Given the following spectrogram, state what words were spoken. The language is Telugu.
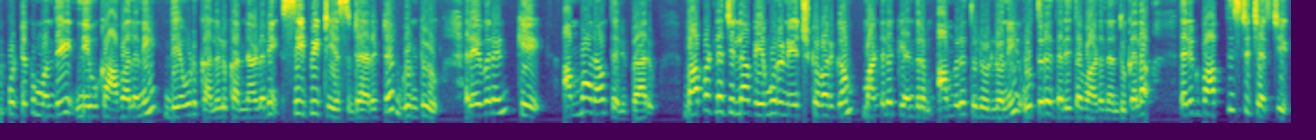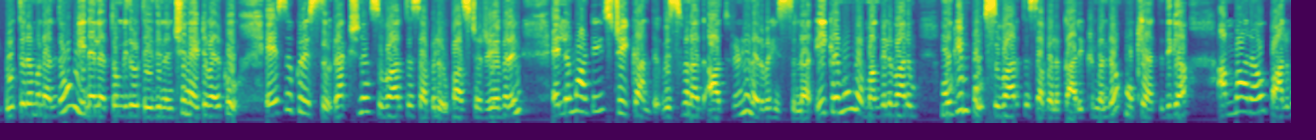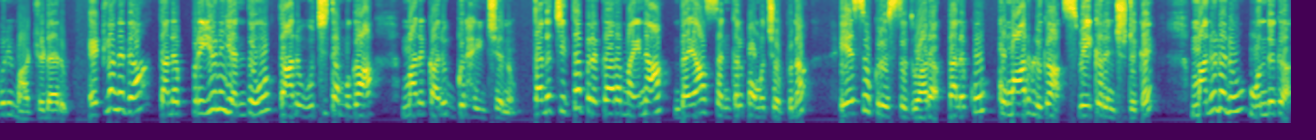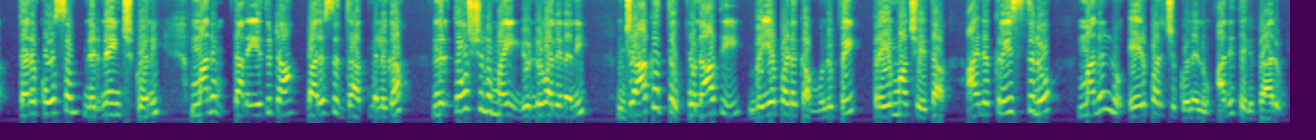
జగత్తు పుట్టక ముందే నీవు కావాలని దేవుడు కలలు కన్నాడని CPTS director Guntur reverend K Ammarao తెలిపారు. బాపట్ల జిల్లా వేమూరు నియోజకవర్గం మండల కేంద్రం అమృతులూరులోని ఉత్తర దళిత వాడనందు గల తెలుగు బాప్తిస్ట్ చర్చి ఉత్తరమునందు ఈ నెల తొమ్మిదో తేదీ నుంచి నేటి వరకు యేసుక్రీస్తు రక్షణ సువార్త సభలు పాస్టర్ రేవరెండ్ ఎల్లమాటి శ్రీకాంత్ విశ్వనాథ్ ఆధ్వర్యంలో నిర్వహిస్తున్నారు. ఈ క్రమంలో మంగళవారం ముగింపు సువార్త సభల కార్యక్రమంలో ముఖ్య అతిథిగా అమ్మారావు పాల్గొని మాట్లాడారు. ఎట్లనగా తన ప్రియుని యందు తాను ఉచితముగా మనకు అనుగ్రహించను. తన చిత్త ప్రకారమైన దయా సంకల్పము చొప్పున యేసుక్రీస్తు ద్వారా తనకు కుమారులుగా స్వీకరించుటకై మనులను ముందుగా తన కోసం నిర్ణయించుకొని మనం తన ఎదుట పరిశుద్ధాత్మలుగా నిర్దోషులమై ఉండవలెనని జాగ్రత్త పునాది వేయపడక మునిపి ప్రేమ చేత ఆయన క్రీస్తులో మనల్ని ఏర్పరచుకొనెను అని తెలిపారు.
